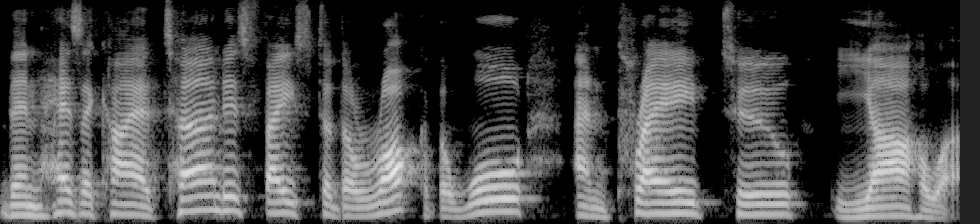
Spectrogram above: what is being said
Then Hezekiah turned his face to the rock, the wall, and prayed to Yahweh.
